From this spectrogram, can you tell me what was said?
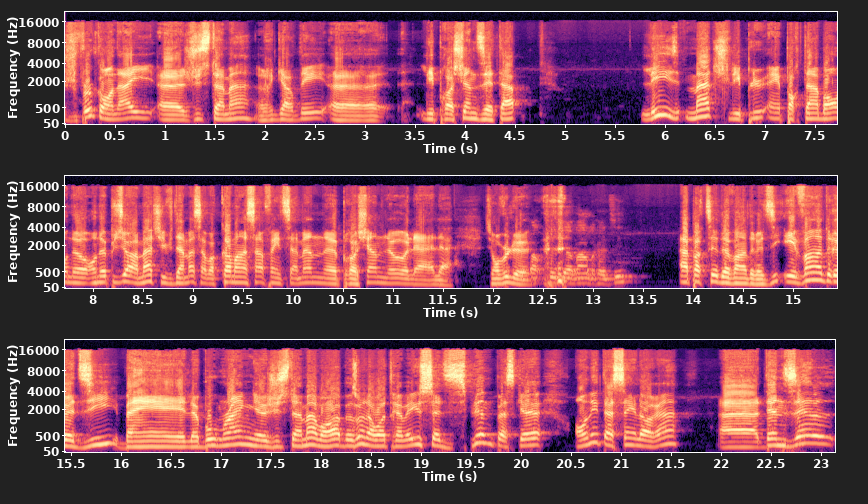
je veux qu'on aille euh, justement regarder euh, les prochaines étapes. Les matchs les plus importants. Bon, on a, plusieurs matchs, évidemment. Ça va commencer en fin de semaine euh, prochaine. Là, si on veut le. À partir de vendredi. À partir de vendredi. Et vendredi, ben, le boomerang, justement, va avoir besoin d'avoir travaillé sur sa discipline parce qu'on est à Saint-Laurent. Denzel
